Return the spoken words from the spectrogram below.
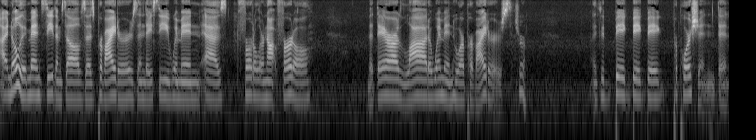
I know that men see themselves as providers and they see women as fertile or not fertile. That there are a lot of women who are providers. Sure. It's a big, big, big proportion that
